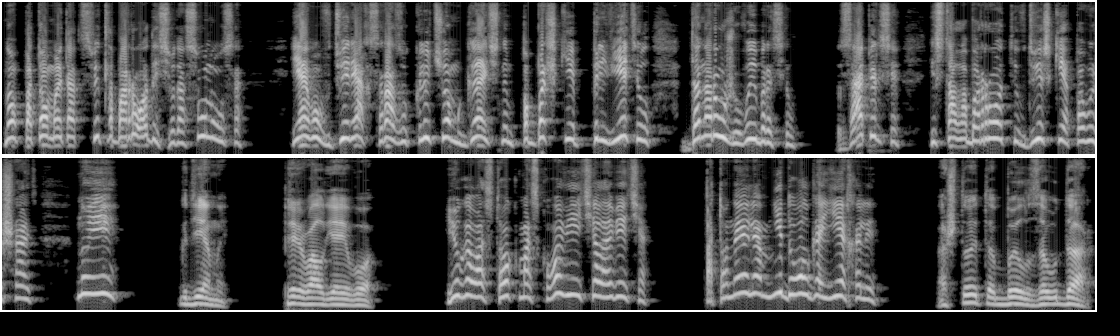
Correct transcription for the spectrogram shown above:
Но потом этот светлобородый сюда сунулся. Я его в дверях сразу ключом гаечным по башке приветил, да наружу выбросил. Заперся и стал обороты в движке повышать. Ну и... «Где мы?» — прервал я его. «Юго-восток Московии, человече. По туннелям недолго ехали». «А что это был за удар?»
